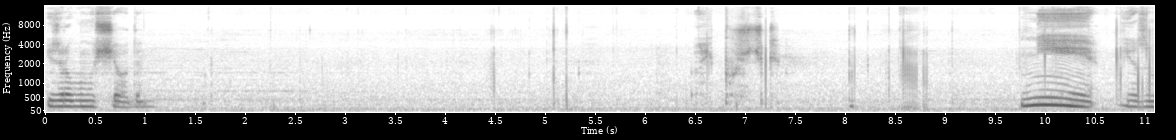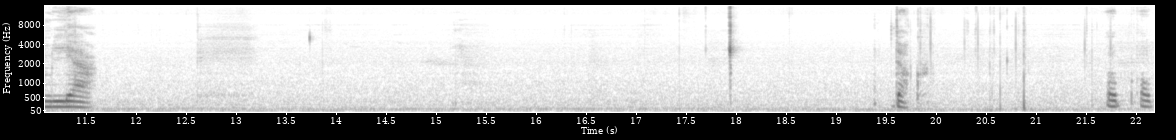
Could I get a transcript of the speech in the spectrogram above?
І зробимо ще один. Ай, божечки. Ні, я земля. Так. Оп, оп.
